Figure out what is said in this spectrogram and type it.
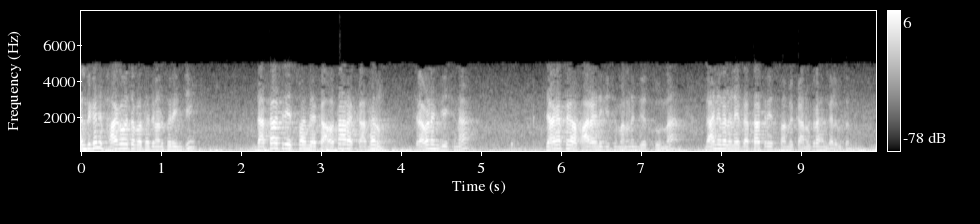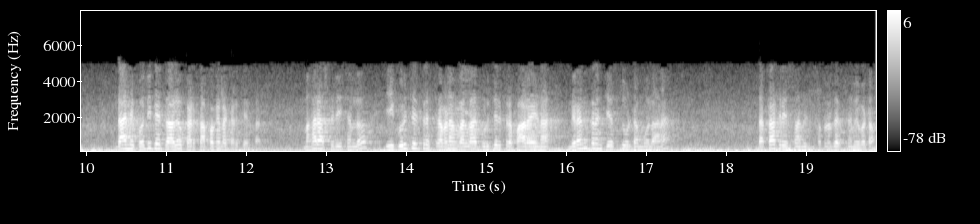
అందుకని భాగవత పద్ధతిని అనుసరించి దత్తాత్రేయ స్వామి యొక్క అవతార కథను శ్రవణం చేసిన జాగ్రత్తగా పారాయణ చేసి మననం చేస్తున్నా దానివల్లనే దత్తాత్రేయ స్వామి యొక్క అనుగ్రహం కలుగుతుంది. దాన్ని పొందితే చాలు తప్పకుండా కడచేస్తారు. మహారాష్ట్ర దేశంలో ఈ గురుచరిత్ర శ్రవణం వల్ల గురుచరిత్ర పారాయణ నిరంతరం చేస్తూ ఉండటం మూలాన దత్తాత్రేయ స్వామి స్వప్న దర్శనం ఇవ్వటం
